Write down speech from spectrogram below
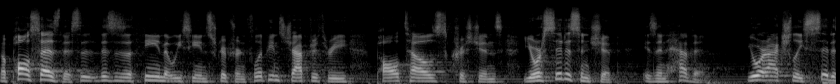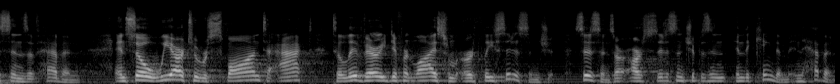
Now, Paul says this. This is a theme that we see in Scripture. In Philippians chapter 3, Paul tells Christians, Your citizenship is in heaven. You are actually citizens of heaven. And so we are to respond, to act, to live very different lives from earthly citizenship. Citizens. Our, our citizenship is in, in the kingdom, in heaven.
